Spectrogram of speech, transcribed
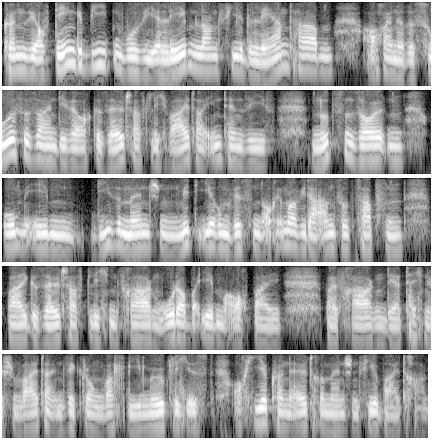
können sie auf den Gebieten, wo sie ihr Leben lang viel gelernt haben, auch eine Ressource sein, die wir auch gesellschaftlich weiter intensiv nutzen sollten, um eben diese Menschen mit ihrem Wissen Grenzen auch immer wieder anzuzapfen bei gesellschaftlichen Fragen oder eben auch bei, bei Fragen der technischen Weiterentwicklung, was wie möglich ist. Auch hier können ältere Menschen viel beitragen.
